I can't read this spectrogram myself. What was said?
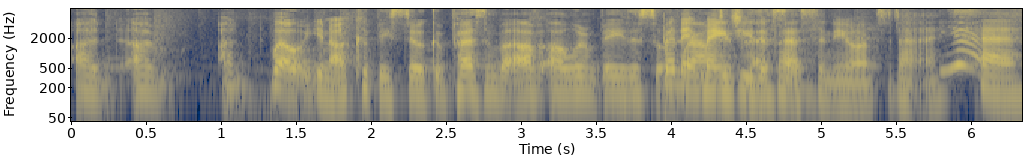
I. I I, well, you know, I could be still a good person, but I, I wouldn't be the sort But of. it made you the person you are today. Yeah,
